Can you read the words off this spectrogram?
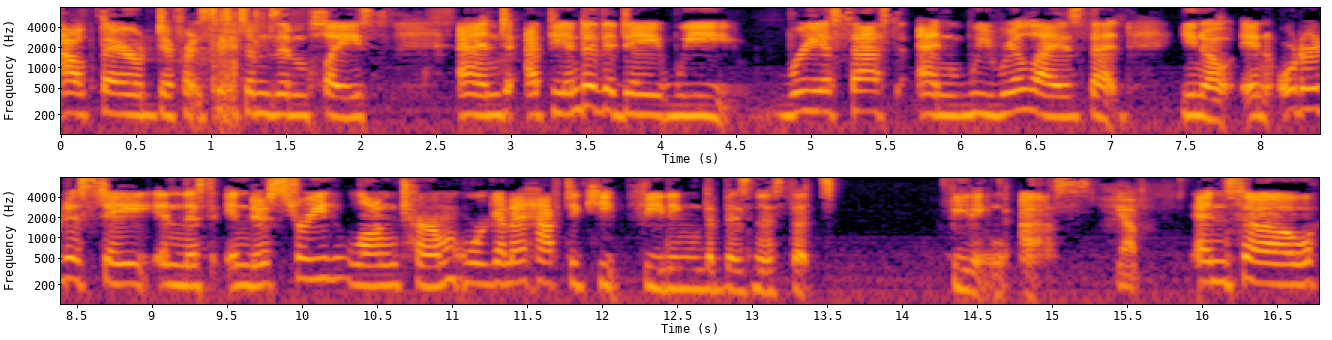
out there, different systems in place. And at the end of the day, we reassess and we realize that, you know, in order to stay in this industry long term, we're going to have to keep feeding the business that's feeding us. Yep. And so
